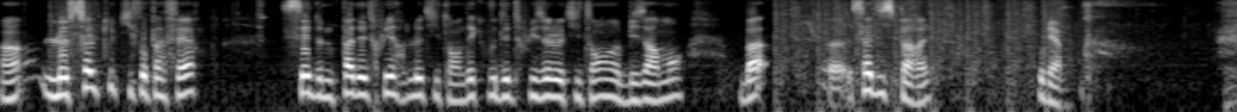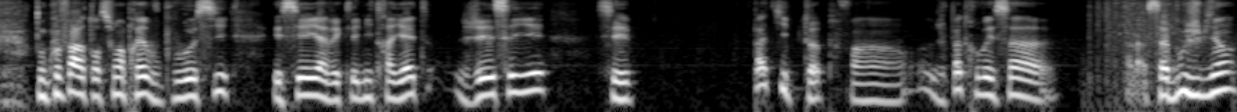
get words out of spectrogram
Hein. Le seul truc qu'il faut pas faire, c'est de ne pas détruire le titan. Dès que vous détruisez le titan, euh, bizarrement, bah, euh, ça disparaît. Ou bien. Donc faut faire attention, après vous pouvez aussi essayer avec les mitraillettes. J'ai essayé, c'est pas tip top, enfin, j'ai pas trouvé ça... Voilà, ça bouge bien,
